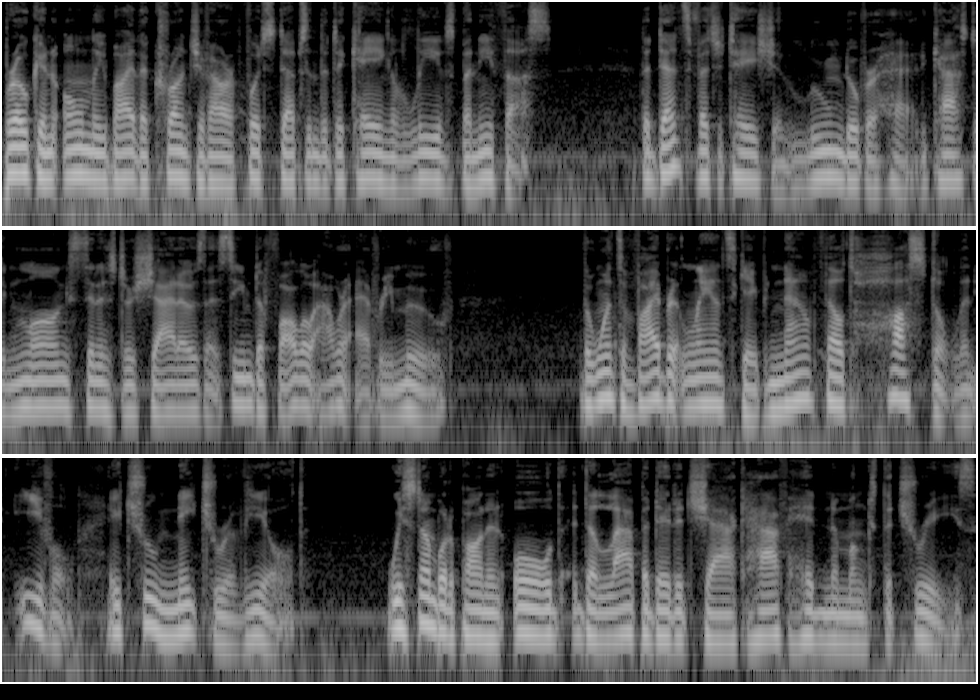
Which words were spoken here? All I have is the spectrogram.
broken only by the crunch of our footsteps and the decaying of leaves beneath us. The dense vegetation loomed overhead, casting long, sinister shadows that seemed to follow our every move. The once vibrant landscape now felt hostile and evil, a true nature revealed. We stumbled upon an old, dilapidated shack half hidden amongst the trees.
